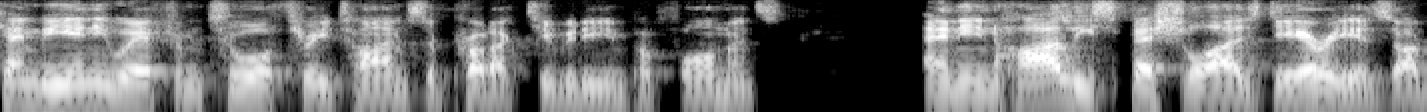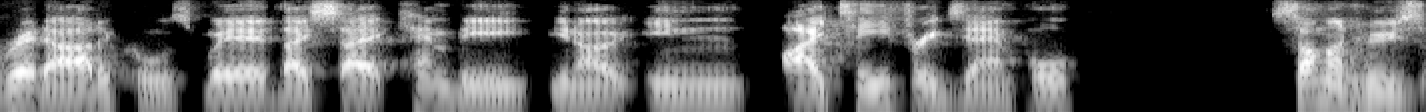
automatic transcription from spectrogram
can be anywhere from two or three times the productivity and performance. And in highly specialized areas, I've read articles where they say it can be, you know, in IT, for example, someone who's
